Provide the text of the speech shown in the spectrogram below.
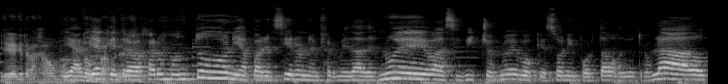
Y había que trabajar un montón. Y había que trabajar un montón y aparecieron enfermedades nuevas y bichos nuevos que son importados de otros lados.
